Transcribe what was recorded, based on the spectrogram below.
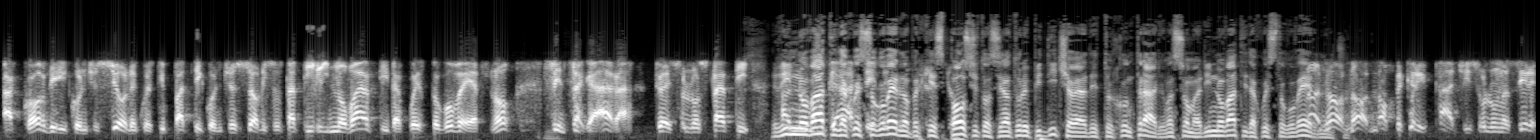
accordi di concessione, questi patti concessori sono stati rinnovati da questo governo senza gara, cioè sono stati rinnovati da questo governo perché Esposito, senatore PD, ci aveva detto il contrario, ma insomma rinnovati da questo governo. No, no, no, no per carità, ci sono una serie,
